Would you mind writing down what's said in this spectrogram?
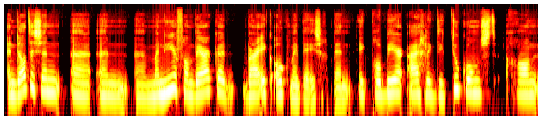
En dat is een, eh, een eh, manier van werken waar ik ook mee bezig ben. Ik probeer eigenlijk die toekomst gewoon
